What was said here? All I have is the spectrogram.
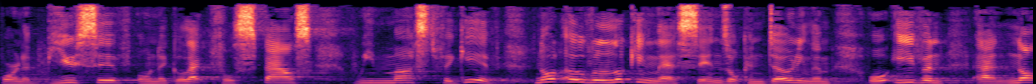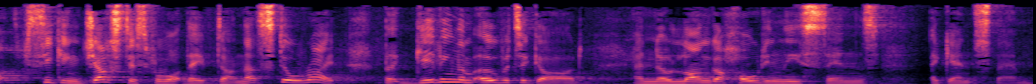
or an abusive or neglectful spouse, we must forgive, not overlooking their sins or condoning them, or even uh, not seeking justice for what they've done. That's still right, but giving them over to God and no longer holding these sins against them.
